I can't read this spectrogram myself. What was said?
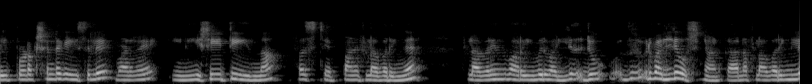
റീപ്രൊഡക്ഷന്റെ കേസിൽ വളരെ ഇനീഷ്യേറ്റ് ചെയ്യുന്ന ഫസ്റ്റ് സ്റ്റെപ്പാണ് ഫ്ലവറിങ് ഫ്ലവറിംഗ് എന്ന് പറയുമ്പോൾ ഒരു വലിയ ഒരു ഇത് ഒരു വലിയ ക്വസ്റ്റ്യൻ ആണ്. കാരണം ഫ്ലവറിങ്ങിൽ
